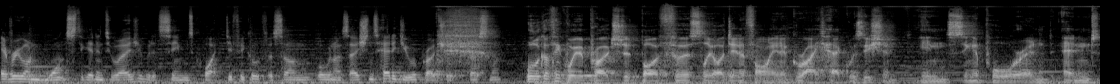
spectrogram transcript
Everyone wants to get into Asia, but it seems quite difficult for some organisations. How did you approach it personally? Well, look, I think we approached it by firstly identifying a great acquisition in Singapore and, and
